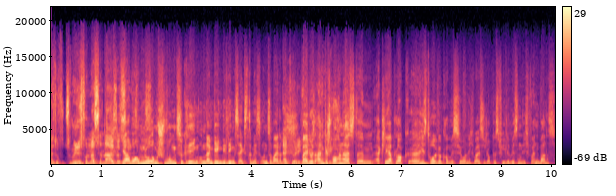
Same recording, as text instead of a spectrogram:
also zumindest vom Nationalsozialismus. Ja, aber um nur um Schwung zu kriegen, um dann gegen die Linksextremisten und so weiter. Natürlich. Weil du es angesprochen hast, ähm, Erklärblock äh, Historikerkommission. Ich weiß nicht, ob das viele wissen. Ich, wann war das?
